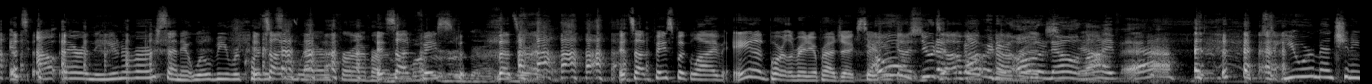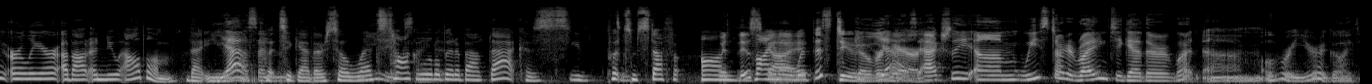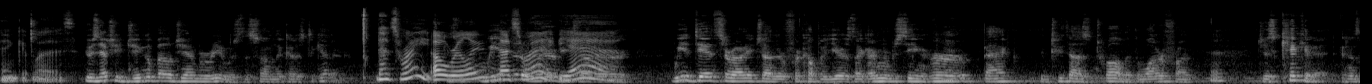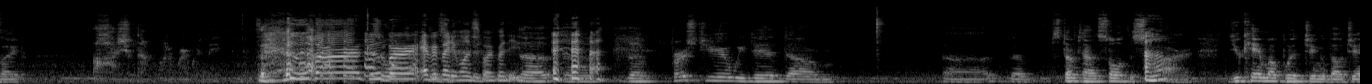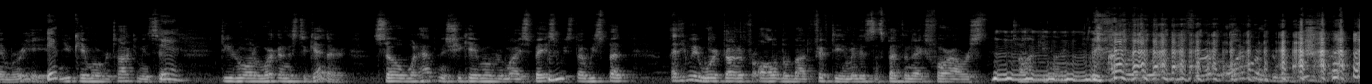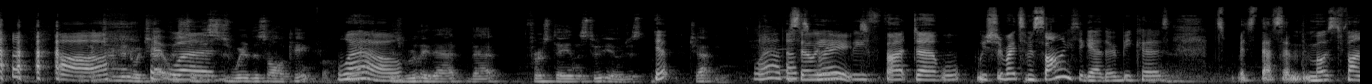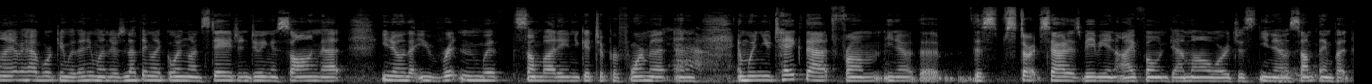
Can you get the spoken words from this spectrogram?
It it's out there in the universe, and it will be recorded It's on- somewhere forever. It's on Facebook. that. That's right. it's on Facebook Live and Portland Radio Project. So you've Oh got shoot! I forgot we're doing. Oh coverage. no, live. Ah. you were mentioning earlier about a new album that you Yes, have put I'm together. So let's really talk a little bit about that because you put some stuff on With this vinyl guy. with this dude over yes, here. actually, um, we started writing together. What um, over a year ago, I think it was. It was actually Jingle Bell Jamboree was the song that goes together. That's right. Oh, really? We had been aware right, of each yeah. other. We had danced around each other for a couple of years. Like I remember seeing her back in 2012 at the waterfront, just kicking it, and it was like, oh, she'll never want to work with me. Goober, Goober. happens Everybody is wants to work with you. The, the, the first year we did um, uh, the Stumptown Soul at the Star, Uh-huh. you came up with Jingle Bell Jamboree, Yeah. and you came over and talked to me and said, Yeah. "Do you want to work on this together?" So what happened is she came over to my space. Mm-hmm. We started. We spent. I think we worked on it for all of about 15 minutes and spent the next four hours talking. Like, I wanted to work with you forever. Oh, I wanted to work with you forever. It turned into a chat. So was. this is where this all came from. Wow. It Wow. was really that that first day in the studio, just Yep. chatting. Wow, that's so great. We, we thought, uh, well, we should write some songs together because it's, it's that's the most fun I ever have working with anyone. There's nothing like going on stage and doing a song that you know that you've written with somebody and you get to perform it. And and when you take that from you know the this starts out as maybe an iPhone demo or just you know something, but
